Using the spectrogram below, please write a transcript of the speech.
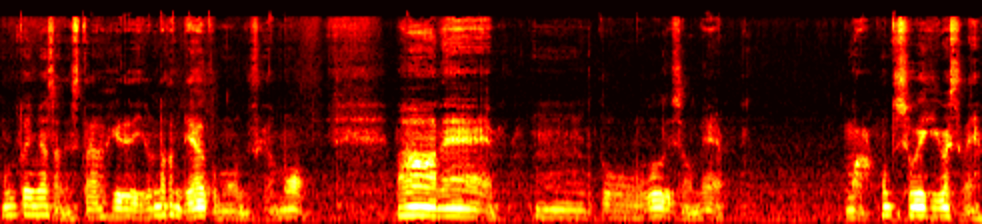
本当に皆さんね、スタエフでいろんな方に出会うと思うんですけども、まあね、うーんと、どうでしょうね。まあ、本当衝撃がましたね。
